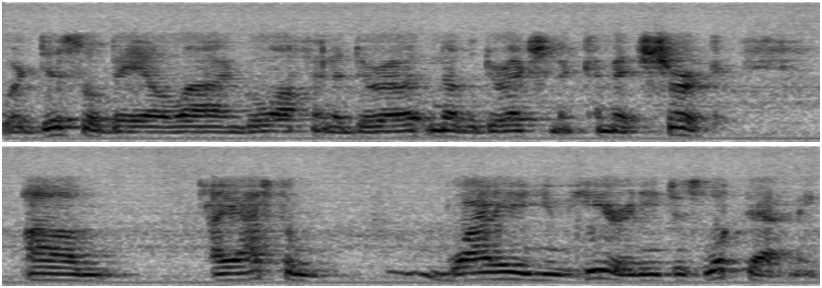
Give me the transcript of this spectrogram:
or disobey Allah and go off in a dire- another direction and commit shirk. Um, I asked him, why are you here? And he just looked at me.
